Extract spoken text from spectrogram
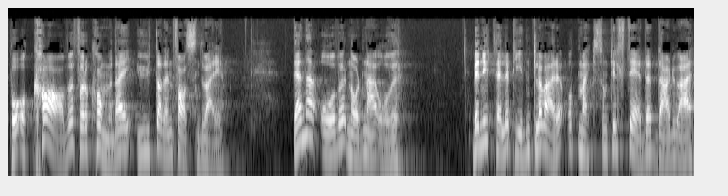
på å kave for å komme deg ut av den fasen du er i. Den er over når den er over. Benytt heller tiden til å være oppmerksom til stede der du er.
